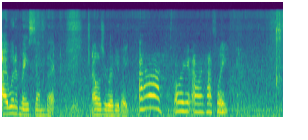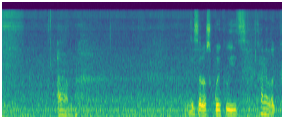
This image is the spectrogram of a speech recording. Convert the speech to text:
I would have made some, but I was already like, ah, already an hour and a half late. Um, this little squigglies kind of look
